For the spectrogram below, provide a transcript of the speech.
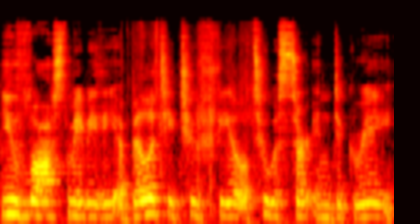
you've lost maybe the ability to feel to a certain degree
